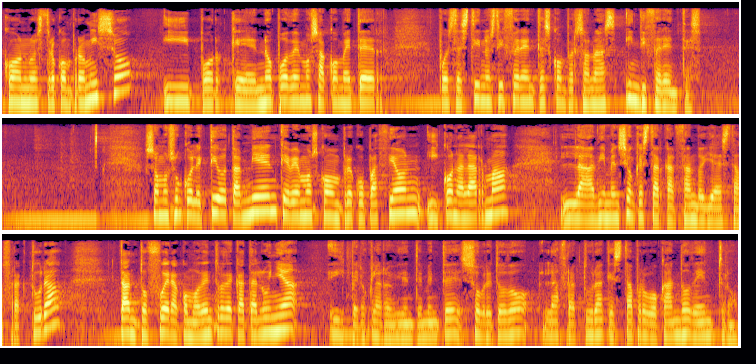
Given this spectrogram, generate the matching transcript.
con nuestro compromiso y porque no podemos acometer pues destinos diferentes con personas indiferentes. Somos un colectivo también que vemos con preocupación y con alarma la dimensión que está alcanzando ya esta fractura, tanto fuera como dentro de Cataluña, y, pero claro, evidentemente, sobre todo la fractura que está provocando dentro.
